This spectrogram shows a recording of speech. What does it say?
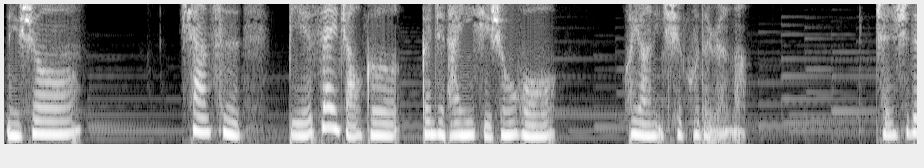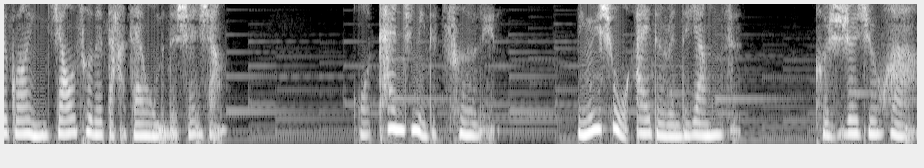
你说：“下次。”别再找个跟着他一起生活，会让你吃苦的人了。城市的光影交错的打在我们的身上，我看着你的侧脸，明明是我爱的人的样子，可是这句话，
